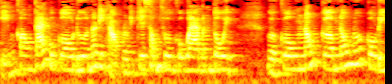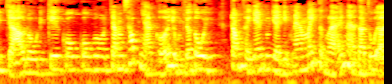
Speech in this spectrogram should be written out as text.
chuyện con cái của cô đưa nó đi học rồi này kia xong xuôi cô qua bên tôi. Rồi cô nấu cơm nấu nước cô đi chợ đồ này kia cô cô, cô chăm sóc nhà cửa dùng cho tôi. Trong thời gian tôi về Việt Nam mấy tuần lễ nè rồi tôi ở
